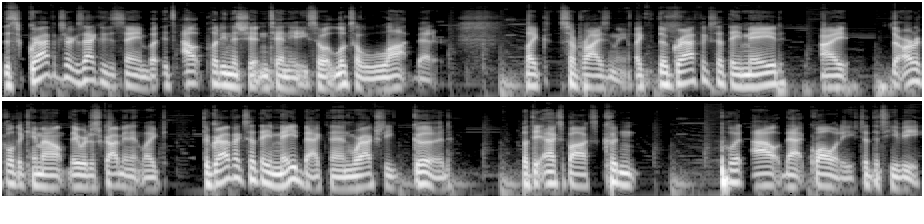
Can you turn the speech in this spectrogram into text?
the graphics are exactly the same, but it's outputting the shit in 1080. So it looks a lot better. Like surprisingly, like the graphics that they made, I the article that came out, they were describing it like the graphics that they made back then were actually good, but the Xbox couldn't put out that quality to the TV.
